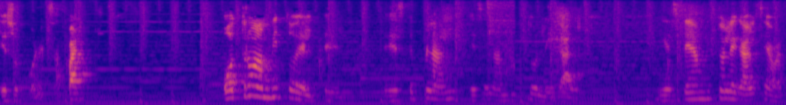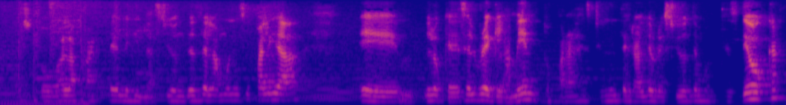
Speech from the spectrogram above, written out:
Eso por esa parte. Otro ámbito del, de este plan es el ámbito legal. En este ámbito legal se abarca toda la parte de legislación desde la municipalidad, eh, lo que es el reglamento para la gestión integral de residuos de Montes de Oca,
